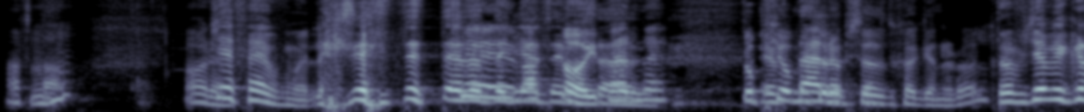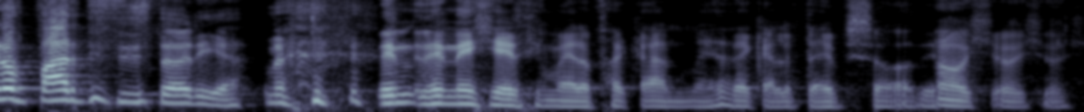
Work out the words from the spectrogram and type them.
Αυτό. Μμμ. Ωραία. Και φεύγουμε. λέει. Ξέρεις, δεν- Και εδώ τελειώνει το αυτό επεισόδιο. ήταν το πιο Εφτά μικρό λεπτά. επεισόδιο του hack and roll. Το πιο μικρό πάρτι στην ιστορία. Ναι. δεν, δεν έχει έρθει η μέρα που θα κάνουμε 10 λεπτά επεισόδιο. όχι, όχι, όχι.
